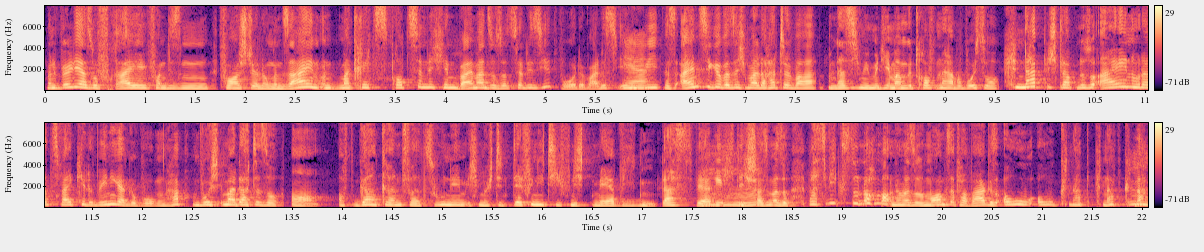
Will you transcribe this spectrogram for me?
Man will ja so frei von diesen Vorstellungen sein und man kriegt es trotzdem nicht hin, weil man so sozialisiert wurde. Weil es irgendwie, Ja. das Einzige, was ich mal da hatte, war, dass ich mich mit jemandem getroffen habe, wo ich so knapp, ich glaube, nur so ein oder zwei Kilo weniger gewogen habe und wo ich immer dachte so, oh, auf gar keinen Fall zunehmen, ich möchte definitiv nicht mehr wiegen. Das wäre richtig scheiße. Immer so, was wiegst du noch mal? Und dann mal so morgens auf der Waage so, oh, oh, knapp, knapp, knapp.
